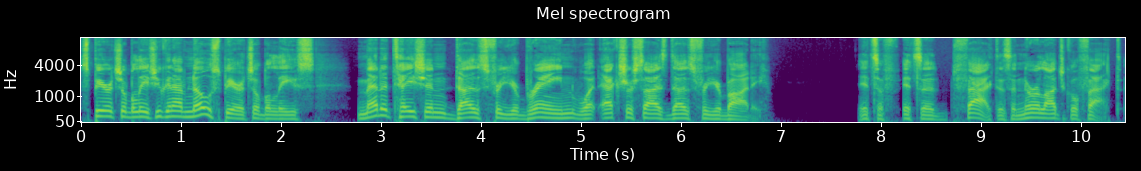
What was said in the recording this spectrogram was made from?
spiritual beliefs, you can have no spiritual beliefs. Meditation does for your brain what exercise does for your body. It's a it's a fact. It's a neurological fact.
